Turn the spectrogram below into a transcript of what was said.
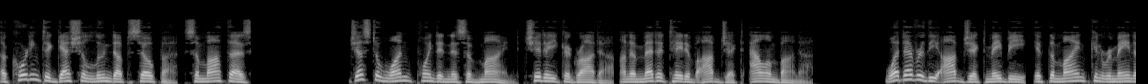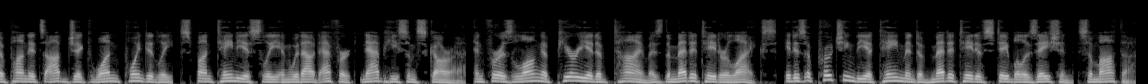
According to Geshe Lhundub Sopa, samatha is just a one-pointedness of mind on a meditative object Whatever the object may be, if the mind can remain upon its object one-pointedly, spontaneously and without effort and for as long a period of time as the meditator likes, it is approaching the attainment of meditative stabilization samatha.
